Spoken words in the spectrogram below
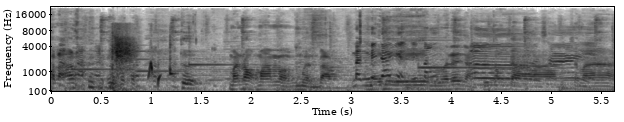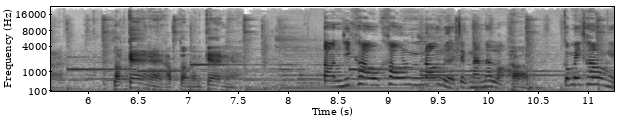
ปลาร้าคือมันออกมาแบบเหมือนแบบมันไม่ได้อย่างที่ต้องมันไม่ได้อย่างที่ต้องการเออใช่ ใช่ไหมแล้วแก้ไงครับ ตอนนั้นแก้ไงตอนที่เข้าเข้านอกเหนือจากนั้นน่ะเหรอ ครับ ก็ไม่เข้าไง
